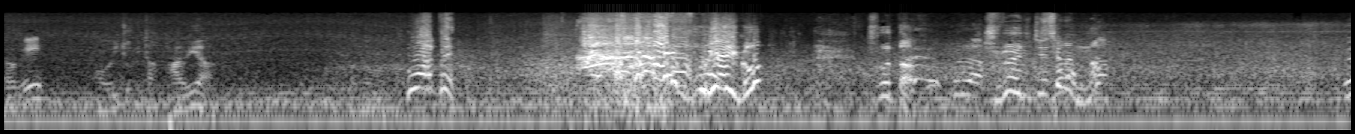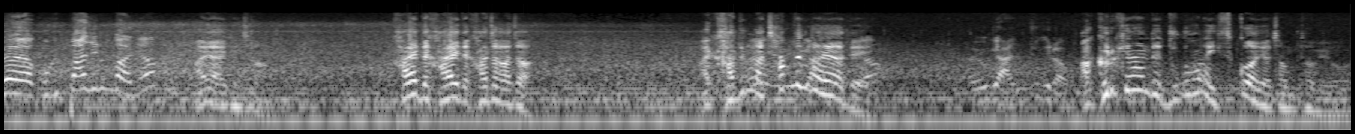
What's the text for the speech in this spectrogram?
여기? 어 이쪽이 다 바위야 오 앞에! 아 뭐야 이거? 죽었다 몰라. 주변에 뒤에 템 없나? 사람이다. 야, 야, 거기 빠지는 거 아니야? 아니 아니 괜찮아 가야 돼 가야 돼 가자 가자 아니 가든가 찾든가 해야 돼아 아, 여기 안쪽이라고. 그렇긴 한데 누구 하나 있을 거 아니야 잘못하면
